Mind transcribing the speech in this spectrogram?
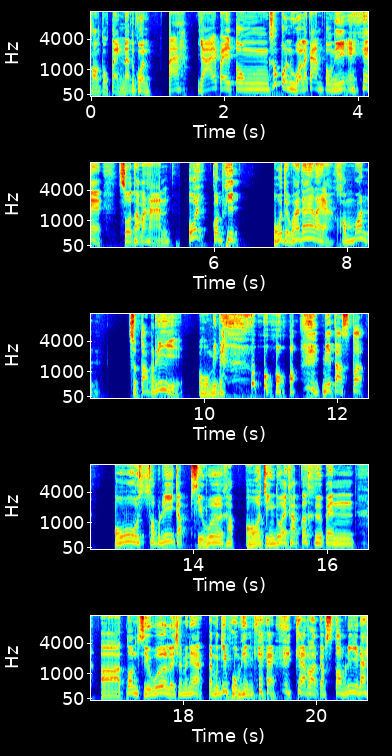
ของตกแต่งนะทุกคนไปย้ายไปตรงข้างบนหัวแล้วกันตรงนี้เอ๊ะโซนทำอาหารโอ้ย กดผิด โอ้แต่ว่าได้อะไรอะคอมมอนสตรอเบอรี่โอ้มีแต่มีแต่สตรอโอ้สตรอเบอรี่กับซิลเวอร์ครับอ๋อจริงด้วยครับก็คือเป็นอ่อต้นซิลเวอร์เลยใช่ไหมเนี่ย แต่เมื่อกี้ผมเห็นแค่แครอทกับสตรอเบอรี่นะ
